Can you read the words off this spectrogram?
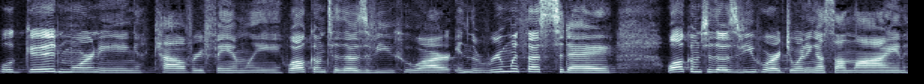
Well, good morning, Calvary family. Welcome to those of you who are in the room with us today. Welcome to those of you who are joining us online.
